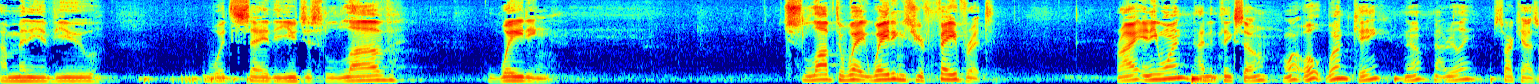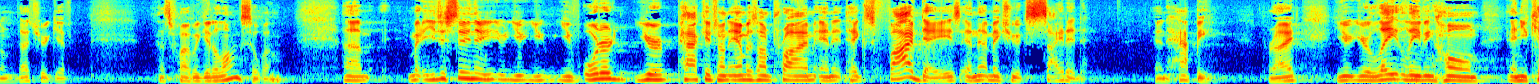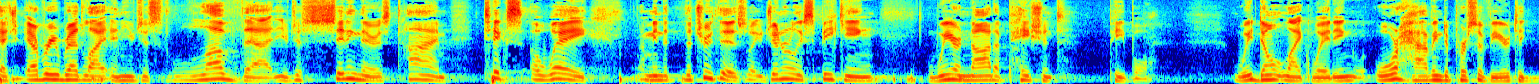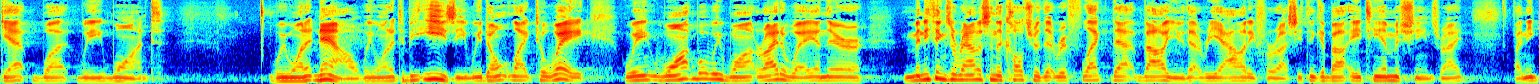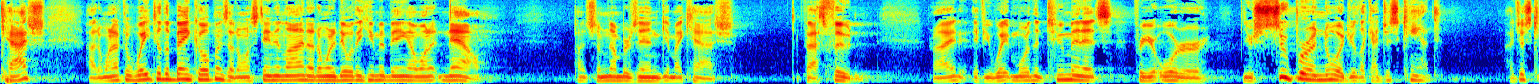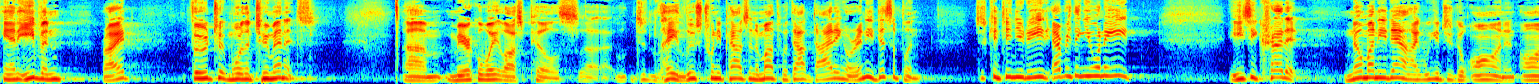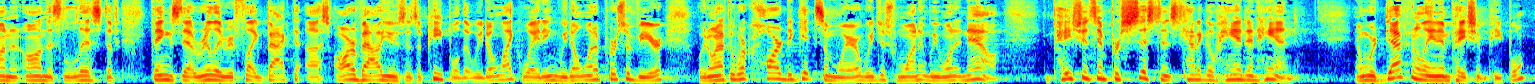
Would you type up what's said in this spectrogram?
How many of you would say that you just love waiting? Just love to wait. Waiting is your favorite. Right? Anyone? I didn't think so. Oh, oh, one, okay. No, not really. Sarcasm. That's your gift. That's why we get along so well. Um, you just sitting there, you, you, you've ordered your package on Amazon Prime, and it takes five days, and that makes you excited and happy right? You're late leaving home and you catch every red light and you just love that. You're just sitting there as time ticks away. I mean, the, the truth is, like, generally speaking, we are not a patient people. We don't like waiting or having to persevere to get what we want. We want it now. We want it to be easy. We don't like to wait. We want what we want right away, and there are many things around us in the culture that reflect that value, that reality for us. You think about ATM machines, right? If I need cash, I don't want to have to wait till the bank opens. I don't want to stand in line. I don't want to deal with a human being. I want it now. Punch some numbers in, get my cash. Fast food, right? If you wait more than two minutes for your order, you're super annoyed. You're like, I just can't. I just can't even, right? Food took more than two minutes. Um, miracle weight loss pills. Uh, just, hey, lose 20 pounds in a month without dieting or any discipline. Just continue to eat everything you want to eat. Easy credit. No money down. Like We could just go on and on and on this list of things that really reflect back to us our values as a people that we don't like waiting. We don't want to persevere. We don't have to work hard to get somewhere. We just want it. We want it now. And patience and persistence kind of go hand in hand. And we're definitely an impatient people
